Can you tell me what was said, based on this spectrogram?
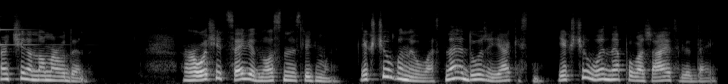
Причина номер один. Гроші це відносини з людьми. Якщо вони у вас не дуже якісні, якщо ви не поважаєте людей,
